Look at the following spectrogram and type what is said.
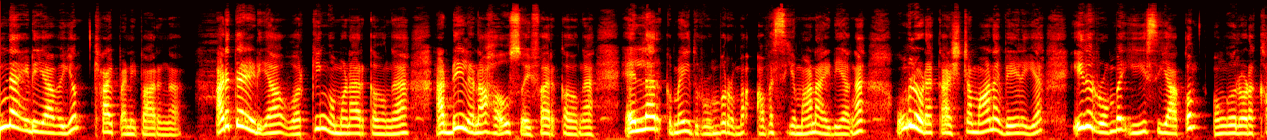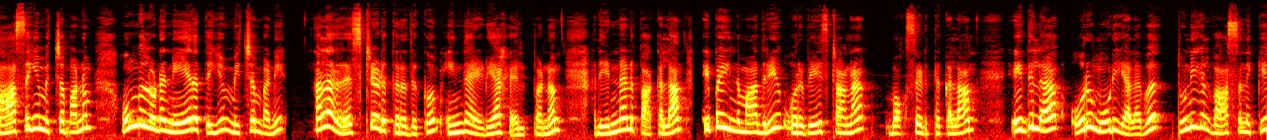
இந்த ஐடியாவையும் ட்ரை பண்ணி பாருங்கள் அடுத்த ஐடியா ஒர்க்கிங் உமனாக இருக்கவங்க அப்படி இல்லைனா ஹவுஸ் ஒய்ஃபாக இருக்கவங்க. எல்லாருக்குமே இது ரொம்ப ரொம்ப அவசியமான ஐடியாங்க. உங்களோட கஷ்டமான வேலையை இது ரொம்ப ஈஸியாக்கும் உங்களோட காசையும் மிச்சம் பண்ணும். உங்களோட நேரத்தையும் மிச்சம் பண்ணி நல்லா ரெஸ்ட் எடுக்கிறதுக்கும் இந்த ஐடியா ஹெல்ப் பண்ணும். அது என்னன்னு பார்க்கலாம். இப்போ இந்த மாதிரி ஒரு வேஸ்டான பாக்ஸ் எடுத்துக்கலாம். இதில் ஒரு மூடி அளவு துணிகள் வாசனைக்கு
